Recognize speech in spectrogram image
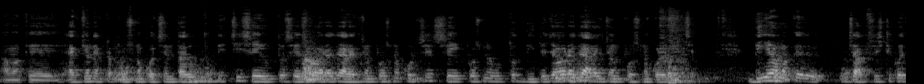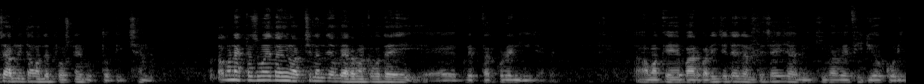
আমাকে একজন একটা প্রশ্ন করছেন, তার উত্তর দিচ্ছি, সেই উত্তর শেষ হওয়ার আগে আরেকজন প্রশ্ন করছে, সেই প্রশ্নের উত্তর দিতে যাওয়ার আগে আরেকজন প্রশ্ন করে দিচ্ছে। দিয়ে আমাকে চাপ সৃষ্টি করছে, আপনি তো আমাদের প্রশ্নের উত্তর দিচ্ছেন। না তখন একটা সময় তো আমি ভাবছিলাম যে এবার আমাকে বোধহয় গ্রেপ্তার করে নিয়ে যাবে। তা আমাকে বারবারই যেটা জানতে চাই যে আমি কীভাবে ভিডিও করি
